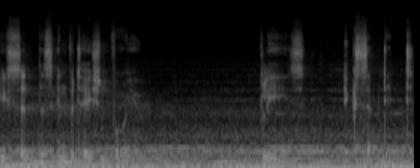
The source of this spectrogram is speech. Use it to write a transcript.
He sent this invitation for you. Please accept it.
